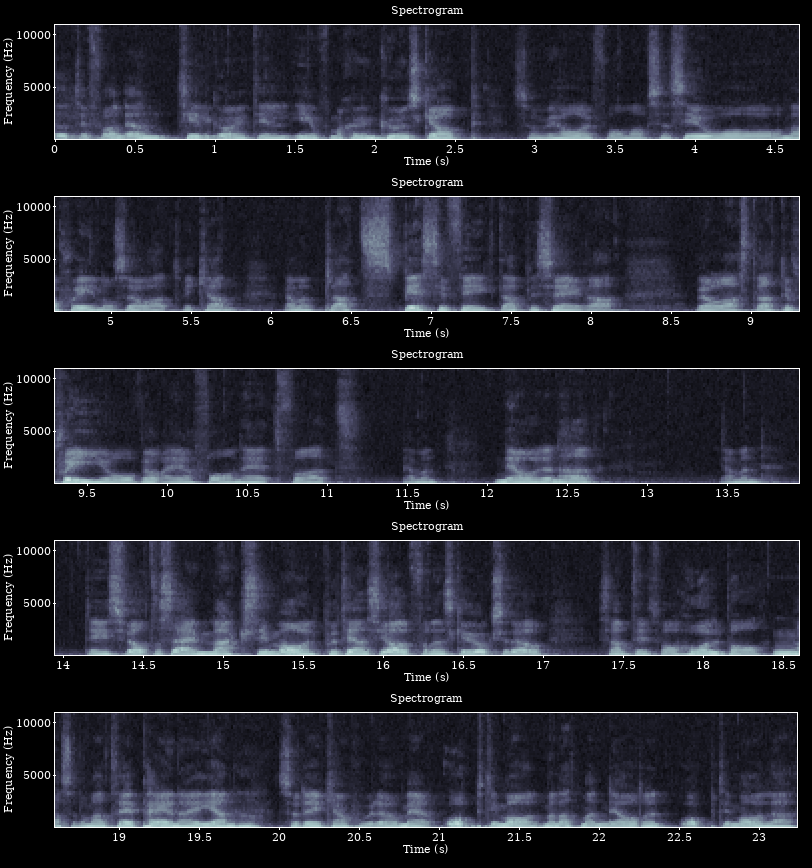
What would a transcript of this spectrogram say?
utifrån den tillgången till information, kunskap som vi har i form av sensorer och maskiner så att vi kan ja, men platsspecifikt applicera våra strategier och vår erfarenhet för att ja, men, nå den här, ja, men, det är svårt att säga maximal potential för den ska ju också då samtidigt vara hållbar. Mm. Alltså de här tre P'na igen. Mm. Så det är kanske då mer optimal men att man når den optimala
